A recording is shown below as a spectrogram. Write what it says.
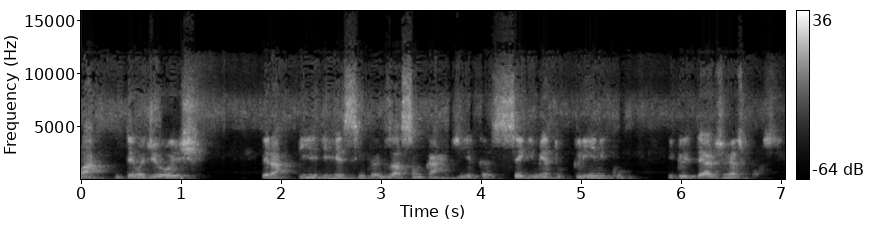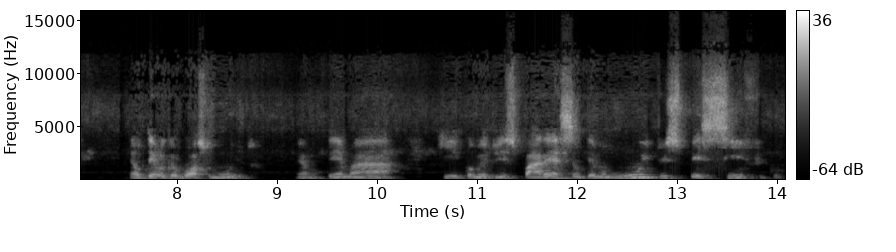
vamos lá. O tema de hoje, terapia de ressincronização cardíaca, segmento clínico e critérios de resposta. É um tema que eu gosto muito, é um tema que, como eu disse, parece um tema muito específico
